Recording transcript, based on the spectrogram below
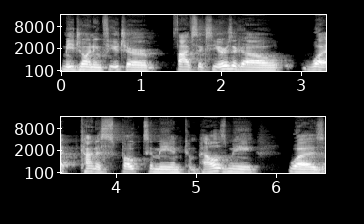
me joining Future five, six years ago, what kind of spoke to me and compels me was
